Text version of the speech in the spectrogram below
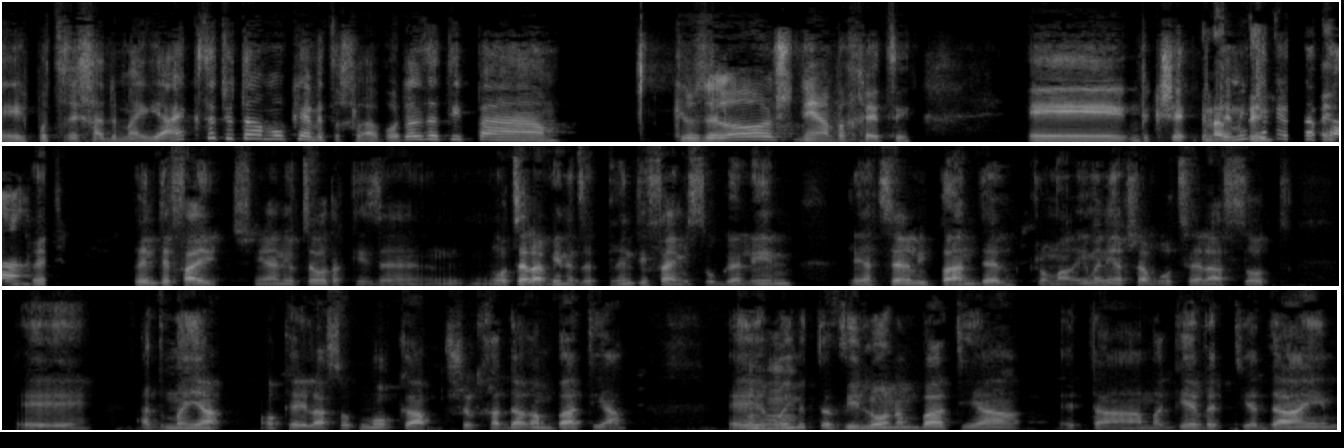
אה, פה צריך הדמיה, קצת יותר מורכבת, צריך לעבוד על זה טיפה, כאילו, זה לא שנייה וחצי. אה, וכשתמיד כשאני עושה את ה... Printify, שנייה, אני עוצר אותך כי זה... אני רוצה להבין את זה. Printify מסוגלים לייצר לי bundle, כלומר, אם אני עכשיו רוצה לעשות אה, הדמיה, אוקיי? לעשות mockup של חדר אמבטיה, mm-hmm. רואים את הווילון אמבטיה, את המגבת ידיים,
